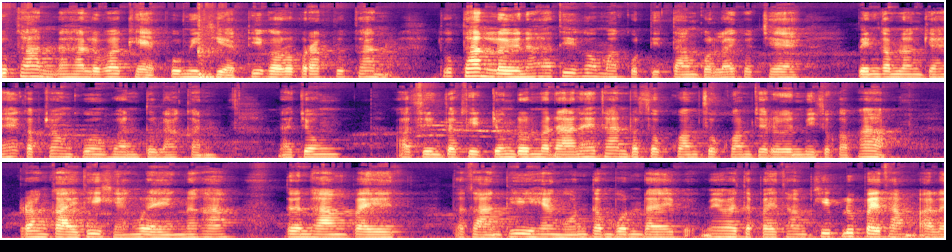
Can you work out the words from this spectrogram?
ทุกท่านนะคะหรือว่าแขกผู้มีเกียรติที่เคารพรักทุกท่าน ทุกท่านเลยนะคะที่เข้ามากดติดตามกดไลค์กดแชร์ เป็นกำลังใจให้กับช่องโคมพันตุลากัน นะจงอาสิ่งศักดิ์สิทธิ์จงดลบันดาลให้ท่านประสบความสุขความเจริญมีสุขภาพ ร่างกายที่แข็งแรงนะคะ เดินทางไปสถานที่แห่งหนตำบลใด ไม่ว่าจะไปทำคลิปหรือไปทำอะไร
